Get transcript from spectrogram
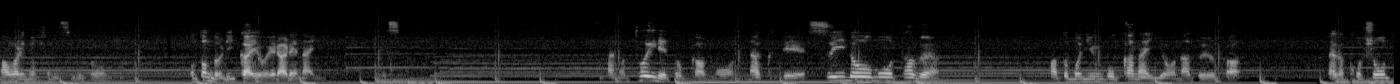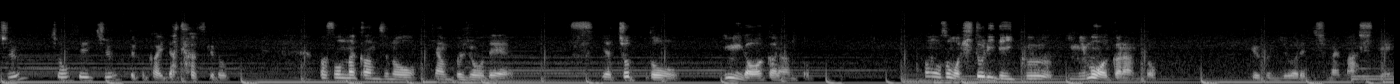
周りの人にすると、ほとんど理解を得られないんです。あの、トイレとかもなくて、水道も多分、まともに動かないようなというか、なんか故障中？調整中？って書いてあったんですけど、まあ、そんな感じのキャンプ場で、いや、ちょっと意味がわからんと。そもそも一人で行く意味もわからんと。いうふうに言われてしまいまして。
